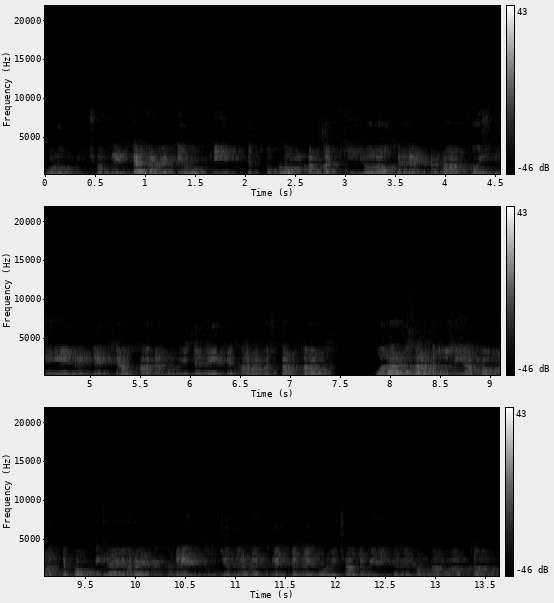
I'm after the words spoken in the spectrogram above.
ਉਹਨੂੰ ਪਿੱਛੋਂ ਦੇਖਿਆ ਜਾਵੇ ਕਿ ਉਹ ਕੀ ਕਿੱਥੋਂ ਬਿਲੋਂਗ ਕਰਦਾ ਕੀ ਉਹਦਾ ਉੱਥੇ ਰੈਕੋਰਡ ਆ ਕੁਝ ਨਹੀਂ ਇਹਨੇ ਦੇਖਿਆ ਸਾਰਿਆਂ ਨੂੰ ਵੀਜ਼ੇ ਦੇ ਕੇ ਸਾਰਾ ਕੁਝ ਕਰਤਾ। ਉਹਦਾ ਰਿਜ਼ਲਟ ਤੁਸੀਂ ਆਪਾਂ ਹੁਣ ਇੱਥੇ ਭੌਂਕੀ ਰਹੇ ਹਾਂ ਰਾਈਟ ਹਰੇਕ ਦੂਜੇ ਦਿਨ ਇੱਥੇ ਕਿਤੇ ਗੋਲੀ ਚੱਲ ਗਈ ਕਿਤੇ ਬੰਦਾ ਮਾਰਤਾ।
